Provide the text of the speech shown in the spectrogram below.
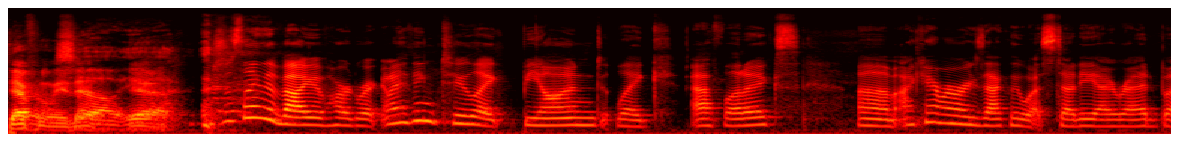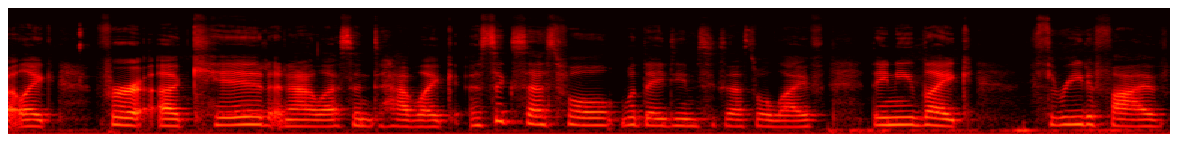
definitely So did. yeah. It's just like the value of hard work. And I think too, like beyond like athletics, um, I can't remember exactly what study I read, but like for a kid, an adolescent to have like a successful, what they deem successful life, they need like three to five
